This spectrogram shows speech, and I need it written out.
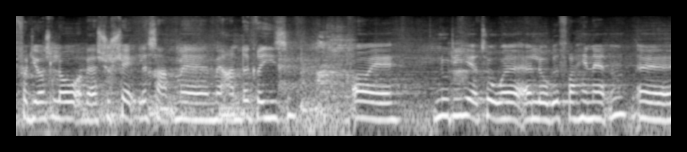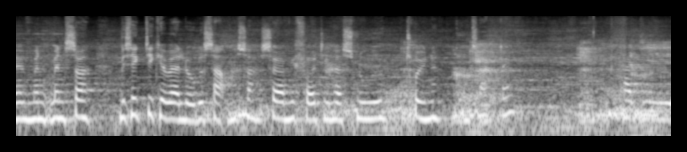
får de også lov at være sociale sammen med, med andre grise. Og nu de her to er, er lukket fra hinanden, øh, men, men så, hvis ikke de kan være lukket sammen, så sørger vi for, at de har snude, tryne kontakt. Ikke? Har de...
